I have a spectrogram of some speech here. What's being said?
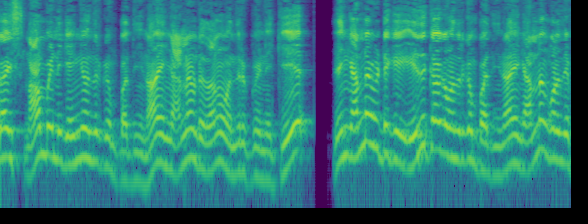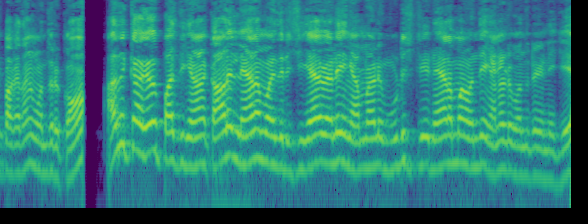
கைஸ் நாம் இன்னைக்கு எங்கே வந்திருக்கோம் பார்த்தீங்கன்னா எங்கள் அண்ணன் வீட்டு தாங்க வந்திருக்கோம் இன்னைக்கு. எங்கள் அண்ணன் வீட்டுக்கு எதுக்காக வந்திருக்கோம் பார்த்தீங்கன்னா எங்கள் அண்ணன் குழந்தைய பார்க்க தாங்க வந்திருக்கோம். அதுக்காக பார்த்தீங்கன்னா காலையில் நேரமாக வந்துருச்சு ஏன் வேலையை எங்கள் அம்மா முடிச்சுட்டு நேரமாக வந்து எங்கள் அண்ணன் வீட்டுக்கு வந்துட்டோம் இன்னைக்கு.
